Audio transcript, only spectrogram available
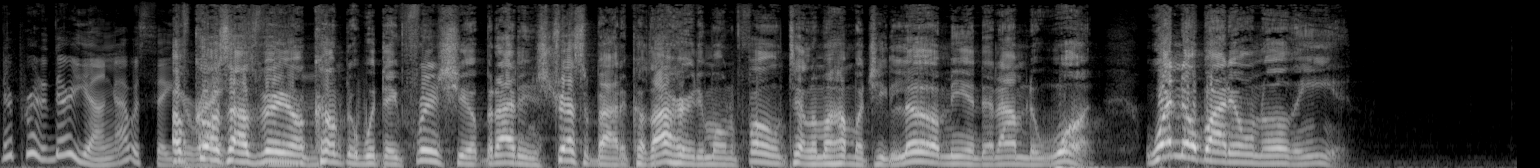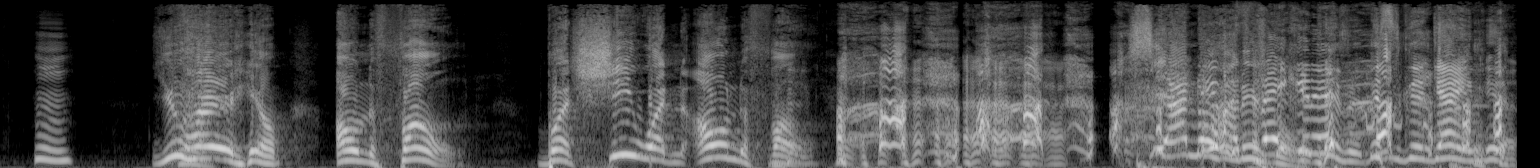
They're pretty. They're young. I would say. Of course, right. I was very uncomfortable with their friendship, but I didn't stress about it because I heard him on the phone telling me how much he loved me and that I'm the one. Wasn't nobody on the other end. Hmm. You heard him on the phone, but she wasn't on the phone. See, I know how this faking goes. Listen, this is a good game here.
